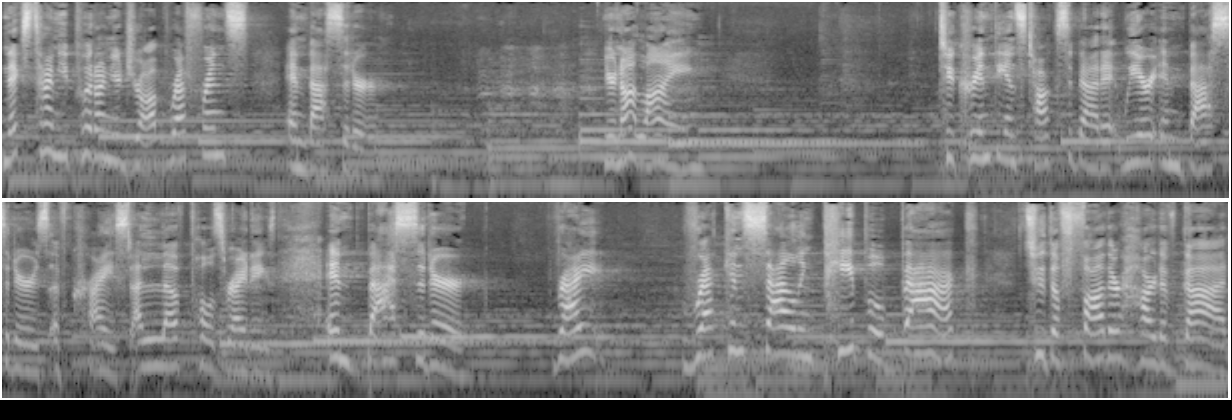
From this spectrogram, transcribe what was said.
Next time you put on your job reference, ambassador. You're not lying. 2 Corinthians talks about it. We are ambassadors of Christ. I love Paul's writings. Ambassador, right? Reconciling people back to the Father heart of God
